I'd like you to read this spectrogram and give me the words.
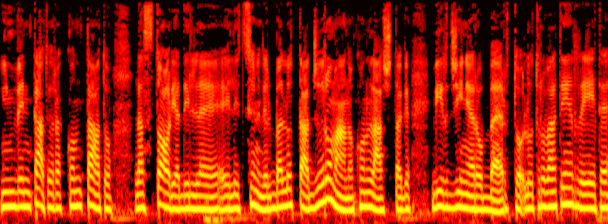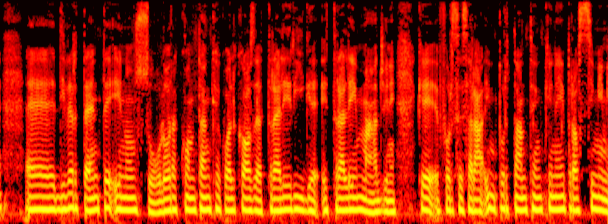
inventato e raccontato la storia delle elezioni del ballottaggio romano con l'hashtag Virginia Roberto. Lo trovate in rete, è divertente e non solo, racconta anche qualcosa tra le righe e tra le immagini che forse sarà importante anche nei prossimi mesi.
